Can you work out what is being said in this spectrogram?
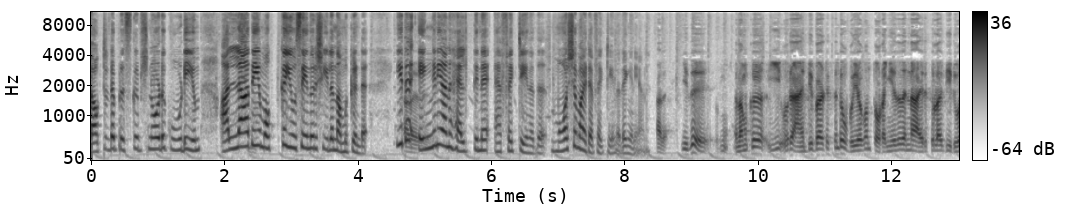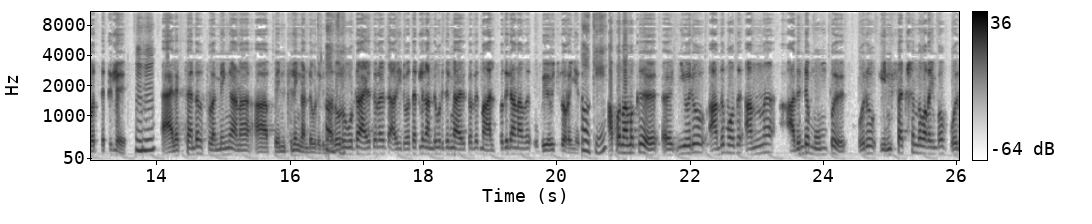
ഡോക്ടറുടെ പ്രിസ്ക്രിപ്ഷനോട് കൂടിയും അല്ലാതെയും ഒക്കെ യൂസ് ചെയ്യുന്ന ഒരു ശീലം നമുക്കുണ്ട്. ഇത് എങ്ങനെയാണ് ഹെൽത്തിനെ എഫക്ട് ചെയ്യുന്നത്? മോശമായിട്ട് എഫക്ട് ചെയ്യുന്നത് എങ്ങനെയാണ്? അതെ ഇത് നമുക്ക് ഈ ഒരു ആന്റിബയോട്ടിക്സിന്റെ ഉപയോഗം തുടങ്ങിയത് തന്നെ ആയിരത്തി തൊള്ളായിരത്തി ഇരുപത്തെട്ടിൽ അലക്സാണ്ടർ ഫ്ലമിംഗ് ആണ് പെൻസിലിൻ കണ്ടുപിടിക്കുന്നത്. അതോടുകൂടി ആയിരത്തി തൊള്ളായിരത്തി ഇരുപത്തെട്ടിൽ കണ്ടുപിടിച്ചെങ്കിൽ ആയിരത്തി തൊള്ളായിരത്തി നാല്പതിലാണ് അത് ഉപയോഗിച്ച് തുടങ്ങിയത്. അപ്പൊ നമുക്ക് ഈ ഒരു അത് മുതൽ അന്ന് അതിന്റെ മുമ്പ് ഒരു ഇൻഫെക്ഷൻ എന്ന് പറയുമ്പോൾ ഒരു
